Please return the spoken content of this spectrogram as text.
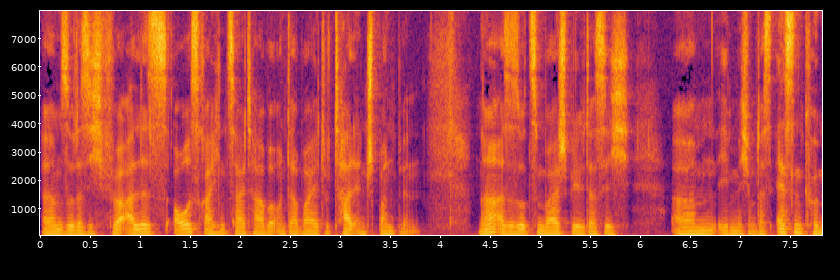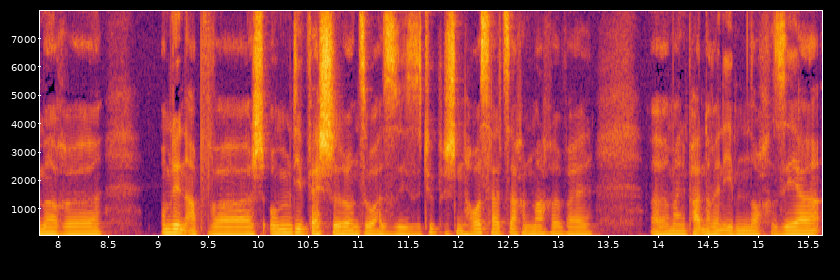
ähm, so ich für alles ausreichend Zeit habe und dabei total entspannt bin. Na, also so zum Beispiel, dass ich ähm, eben mich um das Essen kümmere, um den Abwasch, um die Wäsche und so, also diese typischen Haushaltssachen mache, weil meine Partnerin eben noch sehr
